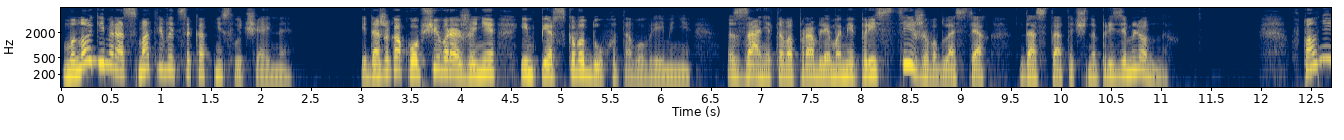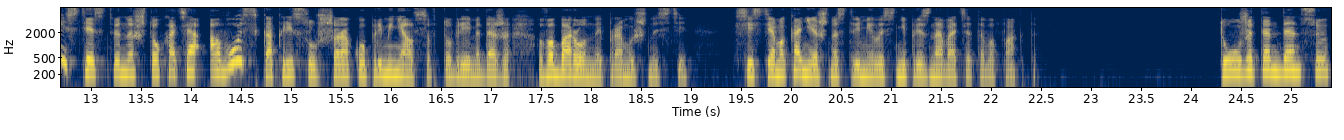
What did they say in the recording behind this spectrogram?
многими рассматривается как неслучайное и даже как общее выражение имперского духа того времени, занятого проблемами престижа в областях достаточно приземленных. Вполне естественно, что хотя авось как ресурс широко применялся в то время даже в оборонной промышленности, система, конечно, стремилась не признавать этого факта. Ту же тенденцию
